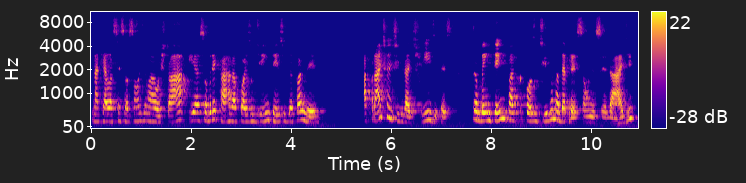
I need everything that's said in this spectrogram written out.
naquela sensação de mal-estar e a sobrecarga após um dia intenso de afazeres. A prática de atividades físicas também tem impacto positivo na depressão e ansiedade,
